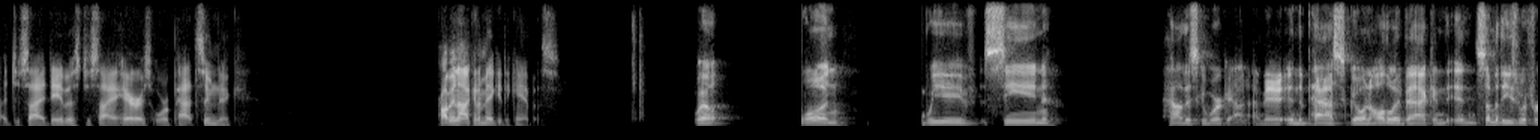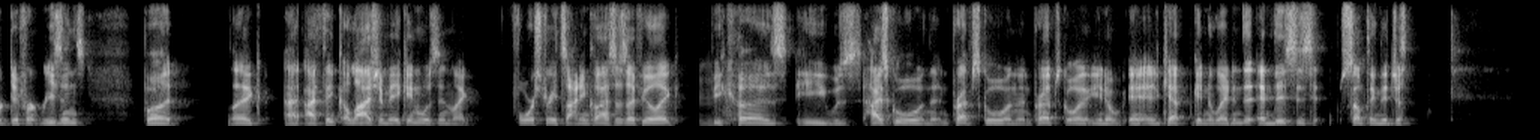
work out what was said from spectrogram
uh, Josiah Davis, Josiah Harris, or Pat Suemnick, probably not going to make it to campus. Well, one, we've seen how this could work out. I mean, in the past, going all the way back, and, and some of these were for different reasons, but like I, I think Elijah Macon was in like four straight signing classes. I feel like mm-hmm. because he was high school and then prep school and then prep school, you know, and, and kept getting delayed. And, th- and this is something that just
